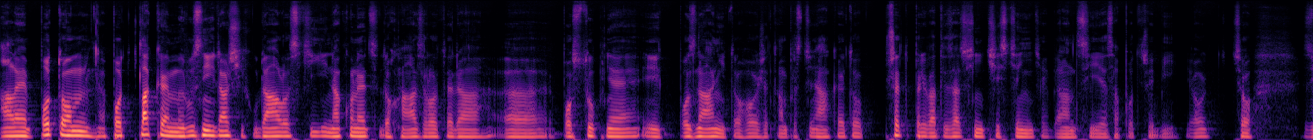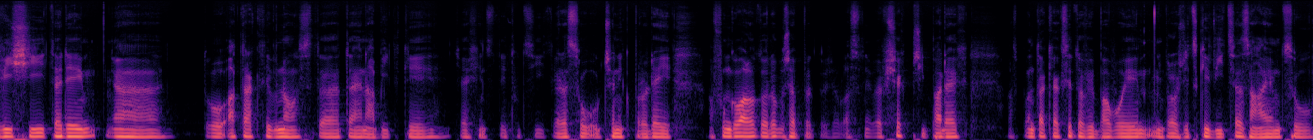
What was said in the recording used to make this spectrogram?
Ale potom pod tlakem různých dalších událostí nakonec docházelo teda e, postupně i k poznání toho, že tam prostě nějaké to předprivatizační čistění těch bilancí je zapotřebí, jo? co zvýší tedy e, tu atraktivnost eh, té nabídky těch institucí, které jsou určeny k prodeji. A fungovalo to dobře, protože vlastně ve všech případech, aspoň tak, jak si to vybavuji, bylo vždycky více zájemců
